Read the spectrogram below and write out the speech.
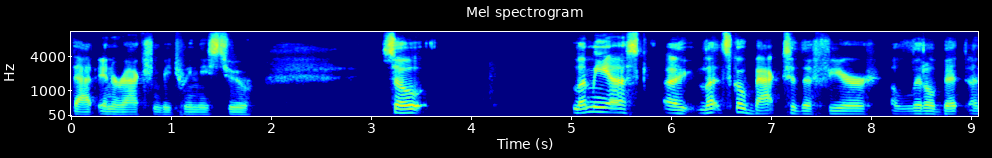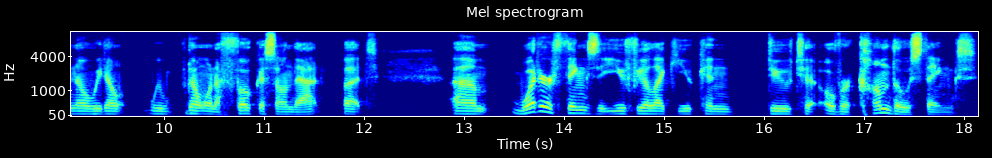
that interaction between these two. So let me ask. Uh, let's go back to the fear a little bit. I know we don't we don't want to focus on that, but um, what are things that you feel like you can do to overcome those things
